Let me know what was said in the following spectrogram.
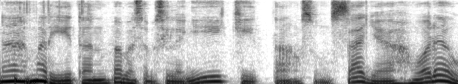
Nah, mari tanpa basa-basi lagi, kita langsung saja. Wadaw.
